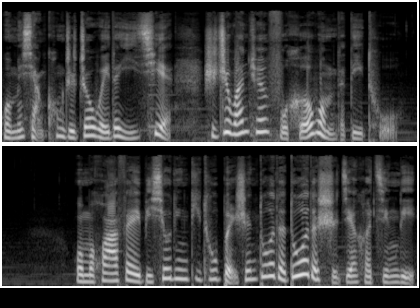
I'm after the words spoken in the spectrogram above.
我们想控制周围的一切，使之完全符合我们的地图。我们花费比修订地图本身多得多的时间和精力，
